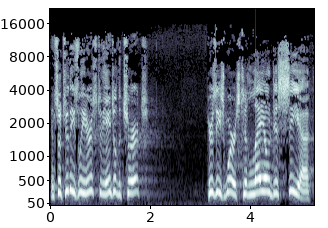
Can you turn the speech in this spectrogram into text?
And so to these leaders, to the angel of the church, here's these words to Laodicea,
